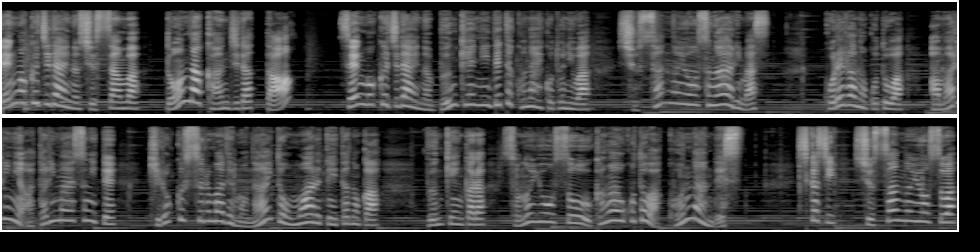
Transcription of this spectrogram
戦国時代の出産はどんな感じだった？戦国時代の文献に出てこないことには出産の様子があります。これらのことはあまりに当たり前すぎて記録するまでもないと思われていたのか文献からその様子を伺うことは困難です。しかし出産の様子は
